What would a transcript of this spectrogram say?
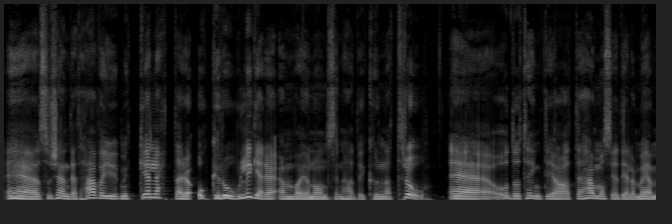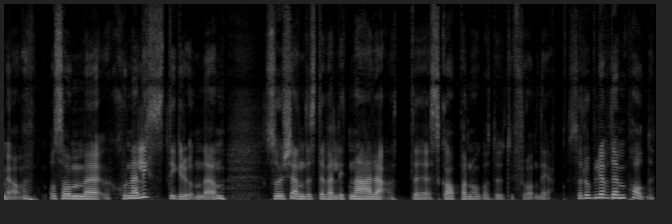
eh, så kände jag att det här var ju mycket lättare och roligare än vad jag någonsin hade kunnat tro. Eh, och då tänkte jag att det här måste jag dela med mig av. Och som eh, journalist i grunden så kändes det väldigt nära att eh, skapa något utifrån det. Så då blev det en podd.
